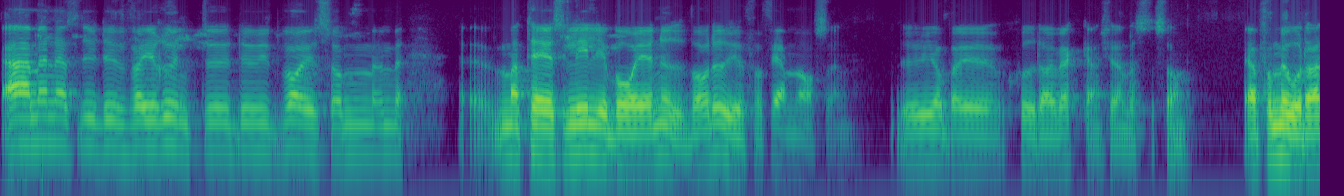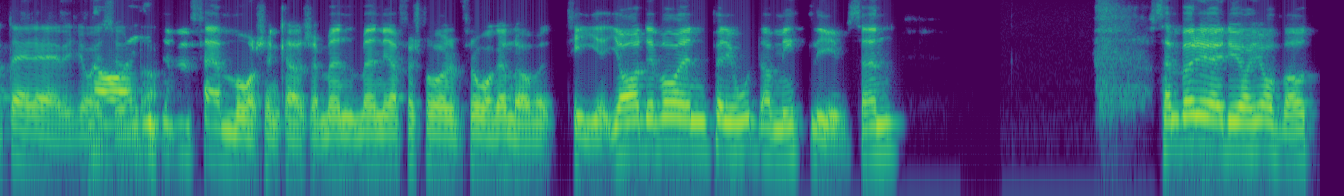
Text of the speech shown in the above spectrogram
Ja, men alltså, du, du var ju runt, du, du var ju som eh, Mattias Liljeborg nu, var du ju för fem år sedan. Du jobbar ju sju dagar i veckan kändes det som. Jag förmodar att det är det Joyce Ja, undrar. inte för fem år sedan kanske, men, men jag förstår frågan då. Tio. Ja, det var en period av mitt liv. Sen, sen började jag jobba åt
